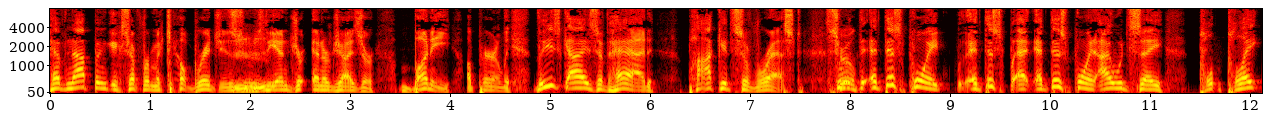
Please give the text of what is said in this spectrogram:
have not been, except for Mikal Bridges, who's the ener- Energizer Bunny. Apparently, these guys have had pockets of rest. So true. at, at this point, at this at, at this point, I would say play.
